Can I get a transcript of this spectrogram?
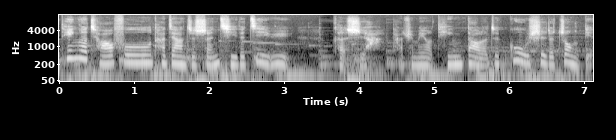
听了樵夫他这样子神奇的际遇，可是啊，他却没有听到了这故事的重点。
